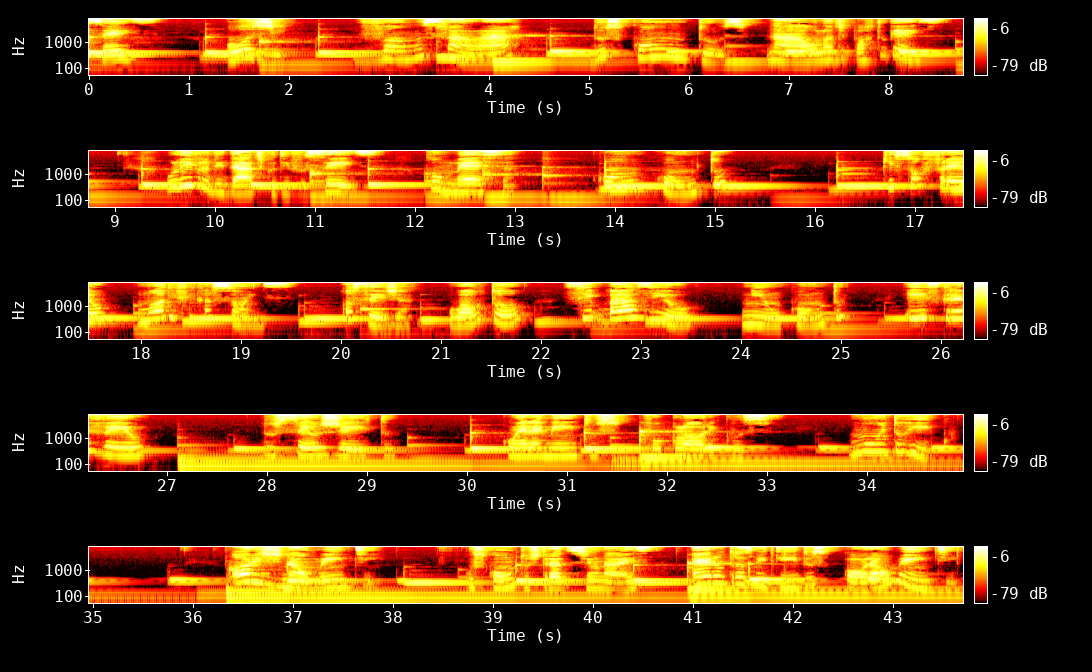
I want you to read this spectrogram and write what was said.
vocês? Hoje vamos falar dos contos na aula de português. O livro didático de vocês começa com um conto que sofreu modificações, ou seja, o autor se baseou em um conto e escreveu do seu jeito, com elementos folclóricos muito rico. Originalmente, os contos tradicionais eram transmitidos oralmente,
